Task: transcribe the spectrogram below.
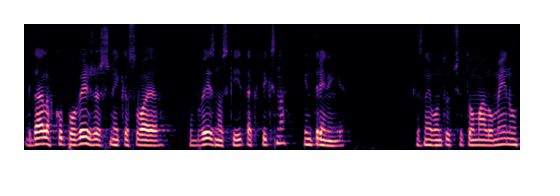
kdaj lahko povežeš neko svojo obveznost, ki je itak fiksna, in treninge. Kasneje bom tudi to malo omenil,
